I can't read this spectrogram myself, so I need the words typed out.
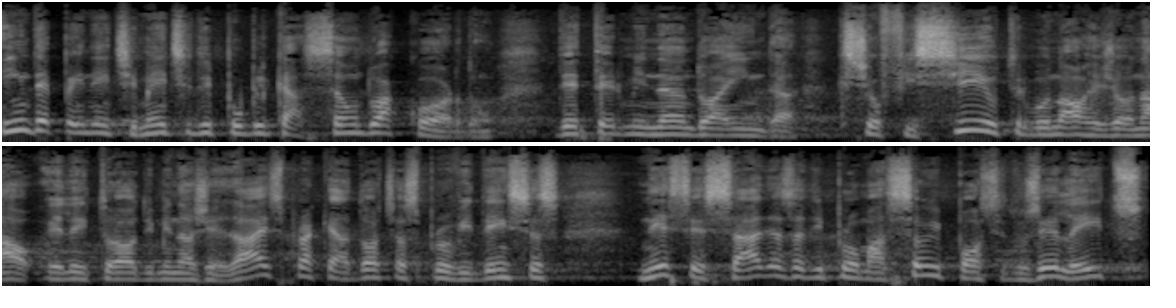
independentemente de publicação do acórdão, determinando ainda que se oficie o Tribunal Regional Eleitoral de Minas Gerais para que adote as providências necessárias à diplomação e posse dos eleitos,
